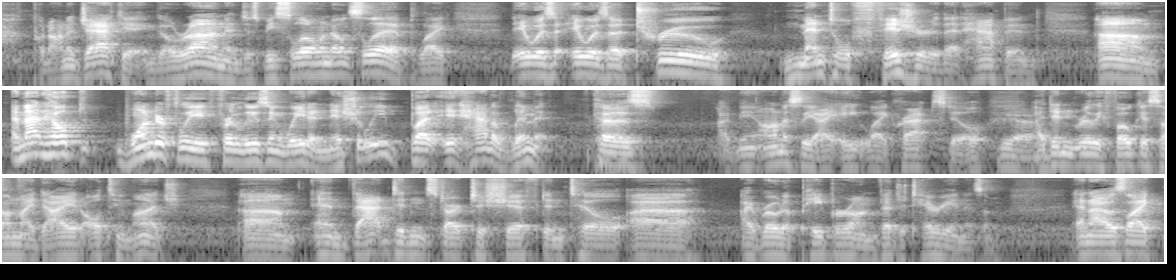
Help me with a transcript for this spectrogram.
put on a jacket and go run and just be slow and don't slip. Like it was, it was a true mental fissure that happened. Um, and that helped wonderfully for losing weight initially, but it had a limit because I mean, honestly, I ate like crap still. Yeah. I didn't really focus on my diet all too much. Um, and that didn't start to shift until uh, I wrote a paper on vegetarianism. And I was like,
